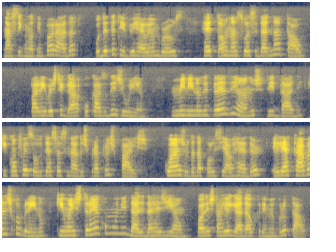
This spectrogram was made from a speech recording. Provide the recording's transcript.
Na segunda temporada, o detetive Harry Ambrose retorna à sua cidade natal para investigar o caso de Julian, um menino de 13 anos de idade que confessou ter assassinado os próprios pais. Com a ajuda da policial Heather, ele acaba descobrindo que uma estranha comunidade da região pode estar ligada ao crime brutal.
